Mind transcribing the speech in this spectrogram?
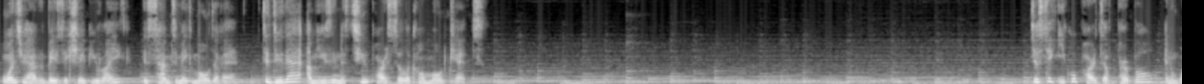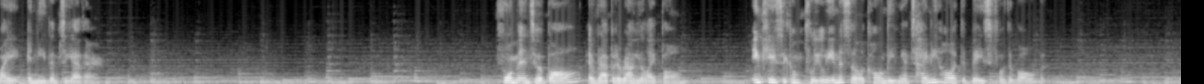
Once you have the basic shape you like, it's time to make a mold of it. To do that, I'm using this two-part silicone mold kit. Just take equal parts of purple and white and knead them together. Form it into a ball and wrap it around your light bulb. Encase it completely in the silicone leaving a tiny hole at the base for the bulb.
